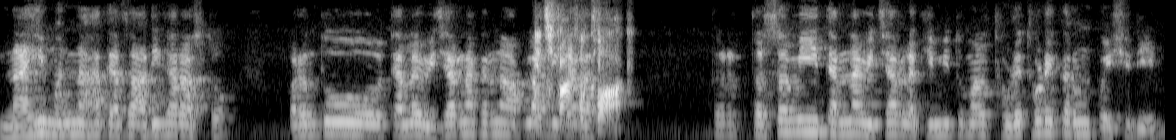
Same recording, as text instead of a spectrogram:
नाही म्हणणं हा त्याचा अधिकार असतो. परंतु त्याला विचारणा करणं आपला अधिकार असतो. तर तसं मी त्यांना विचारलं, की मी तुम्हाला थोडे-थोडे करून पैसे देईन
